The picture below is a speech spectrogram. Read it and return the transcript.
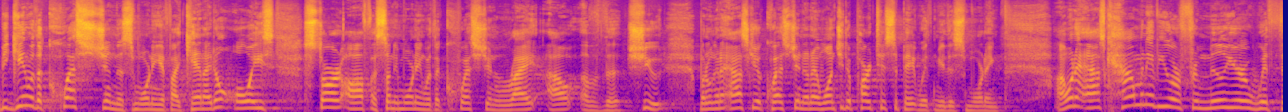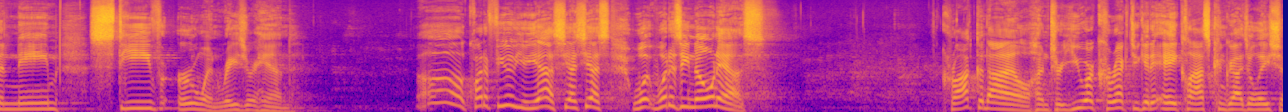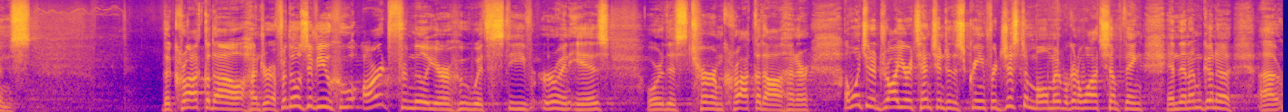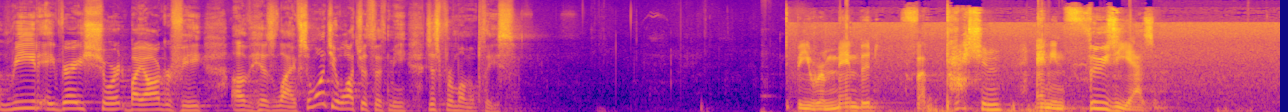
begin with a question this morning, if I can. I don't always start off a Sunday morning with a question right out of the chute, but I'm going to ask you a question and I want you to participate with me this morning. I want to ask how many of you are familiar with the name Steve Irwin? Raise your hand. Oh, quite a few of you. Yes, yes, yes. What, what is he known as? Crocodile hunter. You are correct. You get an A class. Congratulations the crocodile hunter. For those of you who aren't familiar who with Steve Irwin is, or this term crocodile hunter, I want you to draw your attention to the screen for just a moment. We're going to watch something, and then I'm going to uh, read a very short biography of his life. So, why don't you watch this with me just for a moment, please? Be remembered for passion and enthusiasm.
